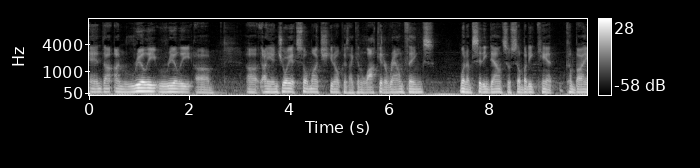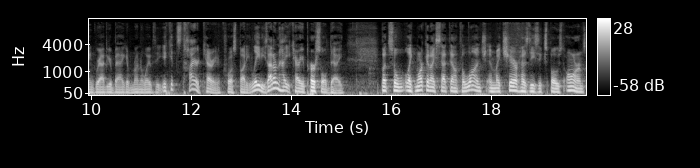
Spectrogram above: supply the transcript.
and uh, I'm really, really, um, uh, I enjoy it so much. You know, because I can lock it around things when I'm sitting down, so somebody can't come by and grab your bag and run away with it. It gets tired carrying a crossbody. Ladies, I don't know how you carry a purse all day. But so, like Mark and I sat down to lunch, and my chair has these exposed arms.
